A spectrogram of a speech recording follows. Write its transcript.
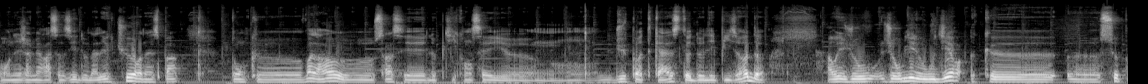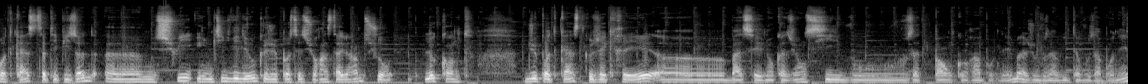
on n'est jamais rassasié de la lecture, n'est-ce pas? Donc voilà, ça c'est le petit conseil du podcast, de l'épisode. Ah oui, j'ai oublié de vous dire que euh, ce podcast, cet épisode, euh, suit une petite vidéo que j'ai postée sur Instagram sur le compte du podcast que j'ai créé. Euh, bah, c'est une occasion, si vous n'êtes pas encore abonné, bah, je vous invite à vous abonner.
